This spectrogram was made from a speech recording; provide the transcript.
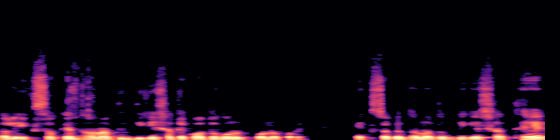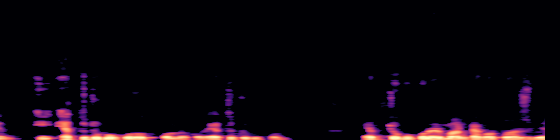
তাহলে এক্স অক্ষের ধনাত্মক দিকের সাথে কত কোণ উৎপন্ন করে? এক্স অক্ষের ধনাত্মক দিকের সাথে এই এতটুকু কোণ উৎপন্ন করে, এতটুকু কোণ। এতটুকু কোণের মানটা কত আসবে?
